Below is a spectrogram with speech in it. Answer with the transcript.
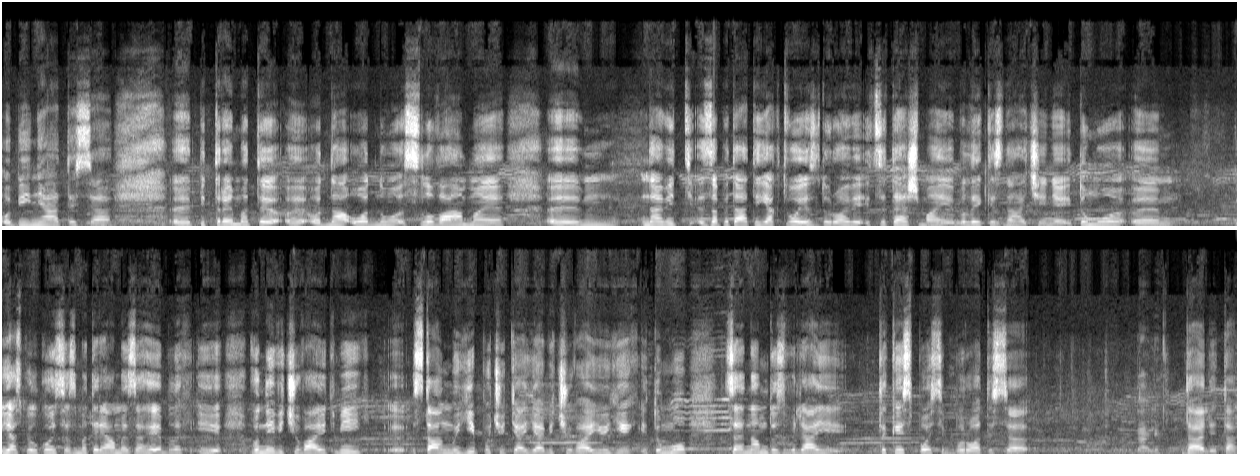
обійнятися, е, підтримати е, одна одну словами, ем, навіть запитати, як твоє здоров'я, і це теж має велике значення. І тому я спілкуюся з матерями загиблих, і вони відчувають мій е, стан, мої почуття, я відчуваю їх, і тому це нам дозволяє такий спосіб боротися далі. Далі так.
